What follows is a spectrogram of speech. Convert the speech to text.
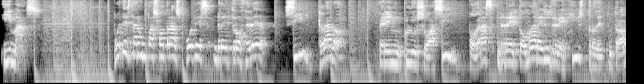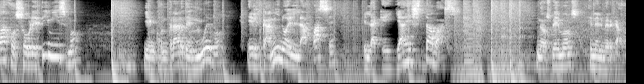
y más. ¿Puedes dar un paso atrás? ¿Puedes retroceder? Sí, claro. Pero incluso así podrás retomar el registro de tu trabajo sobre ti mismo y encontrar de nuevo el camino en la fase en la que ya estabas. Nos vemos en el mercado.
